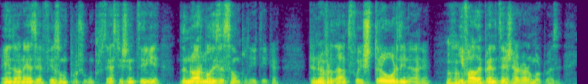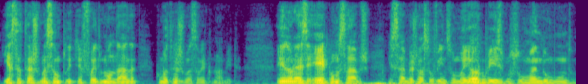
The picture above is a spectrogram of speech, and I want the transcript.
A Indonésia fez um, um processo a gente diria de normalização política, que na verdade foi extraordinário. Uhum. E vale a pena dizer agora uma coisa. E essa transformação política foi demandada com uma transformação económica. A Indonésia é, como sabes, e sabem os nossos ouvintes, o maior uhum. país muçulmano do mundo.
